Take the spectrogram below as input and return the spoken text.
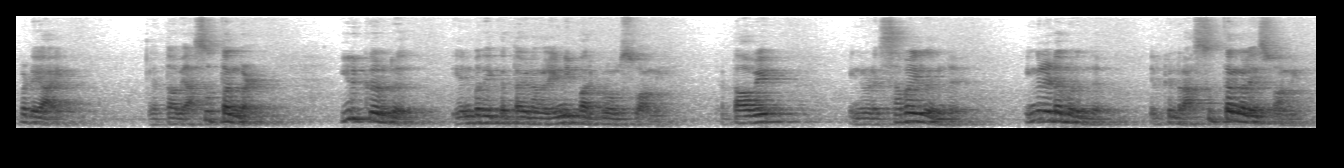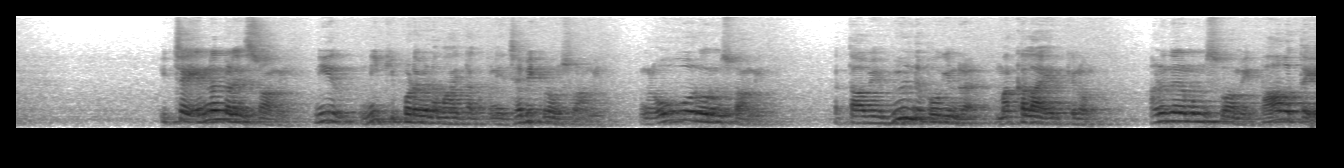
இப்படியாய் கத்தாவை அசுத்தங்கள் இருக்கின்ற என்பதை கத்தாவை நாங்கள் எண்ணி பார்க்கிறோம் சுவாமி. கத்தாவே எங்களுடைய சபையிலிருந்து எங்களிடமிருந்து இருக்கின்ற அசுத்தங்களை சுவாமி இச்சை எண்ணங்களை சுவாமி நீர் நீக்கி போட வேண்டுமாய் தகப்பனே ஜெபிக்கிறோம் சுவாமி. எங்கள் ஒவ்வொருவரும் சுவாமி கத்தாவே வீழ்ந்து போகின்ற மக்களாக இருக்கிறோம். அனுதினமும் சுவாமி. பாவத்தை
